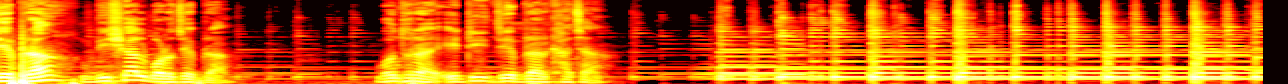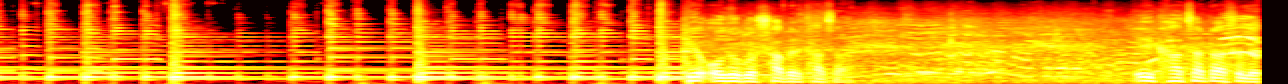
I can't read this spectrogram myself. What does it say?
জেব্রা, বিশাল বড় জেব্রা। বন্ধুরা, এটি জেব্রার খাঁচা। এ অজগর সাপের খাঁচা। এই খাঁচাটা আসলে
